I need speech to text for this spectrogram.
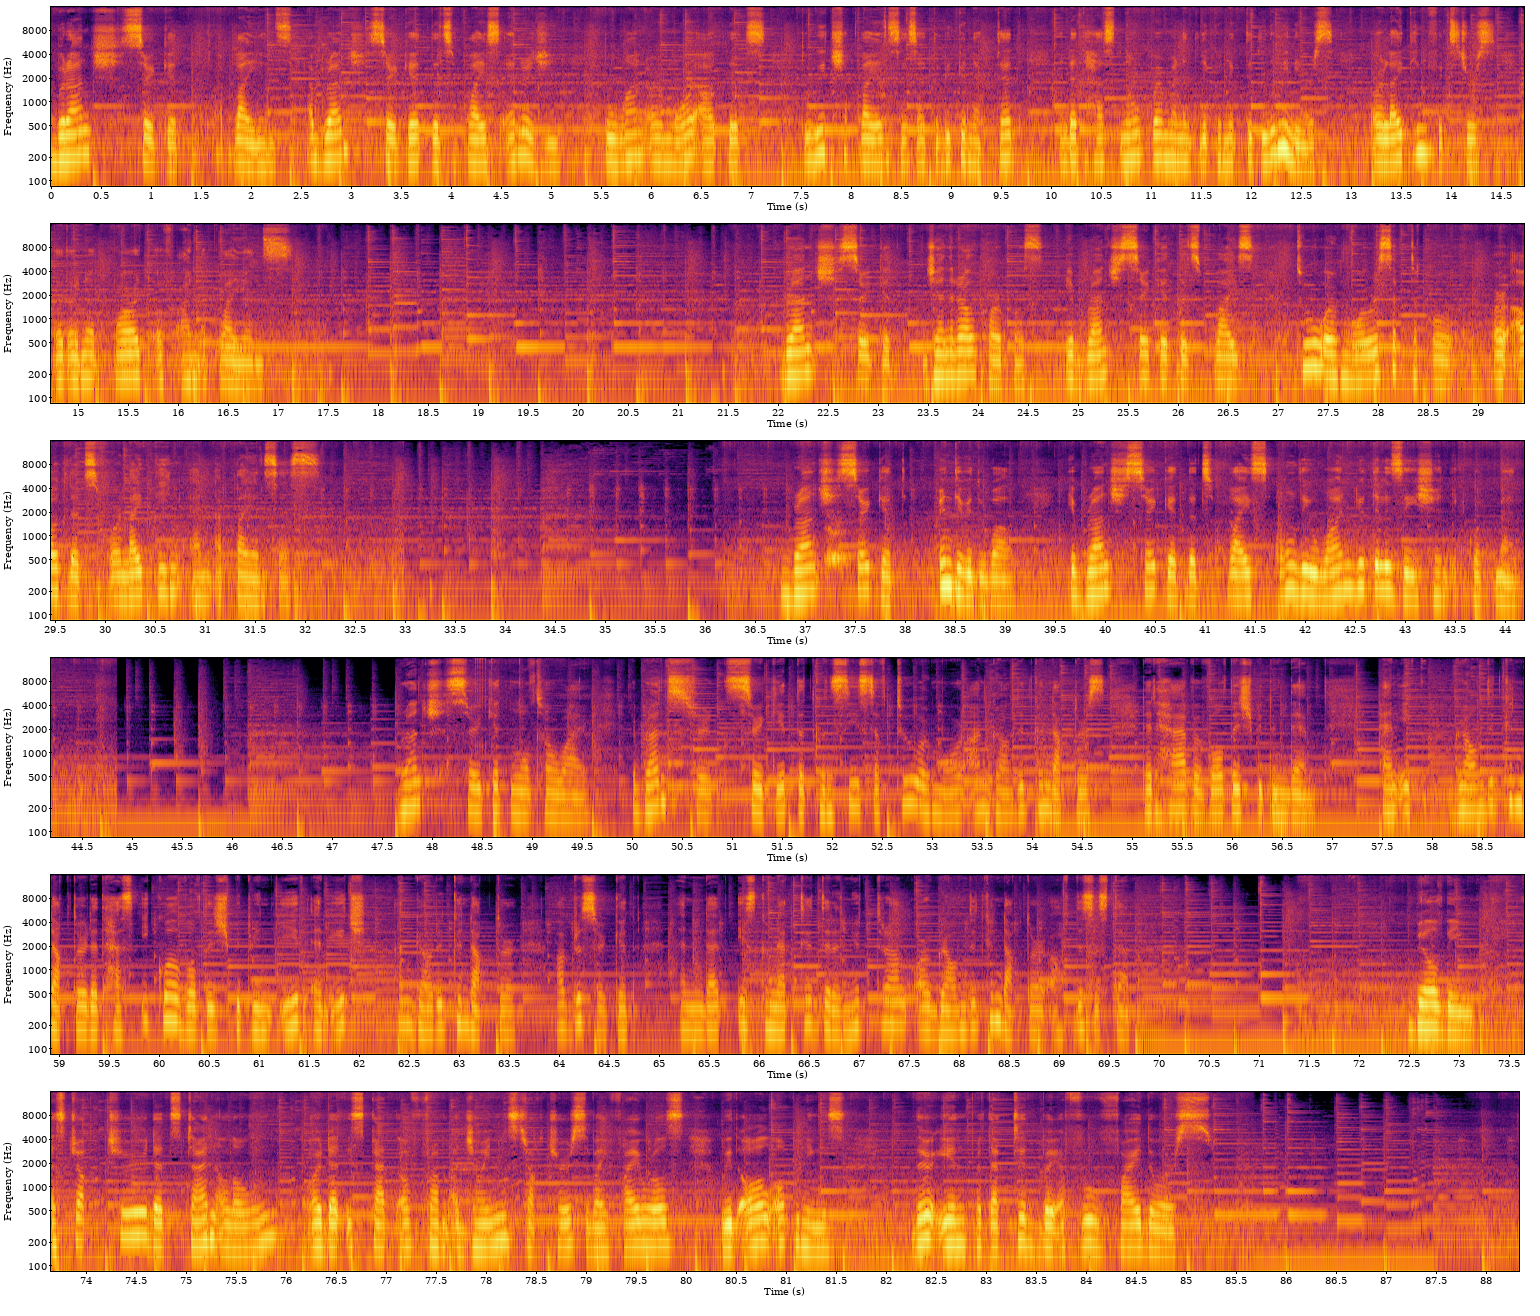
Branch circuit appliance a branch circuit that supplies energy to one or more outlets to which appliances are to be connected and that has no permanently connected luminaires or lighting fixtures that are not part of an appliance. Branch circuit general purpose a branch circuit that supplies two or more receptacle or outlets for lighting and appliances. Branch circuit individual a branch circuit that supplies only one utilization equipment. Branch circuit multi-wire a branch circuit that consists of two or more ungrounded conductors that have a voltage between them, and a grounded conductor that has equal voltage between it and each ungrounded conductor of the circuit and that is connected to the neutral or grounded conductor of the system. Building a structure that stands alone or that is cut off from adjoining structures by firewalls with all openings therein protected by approved fire doors.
